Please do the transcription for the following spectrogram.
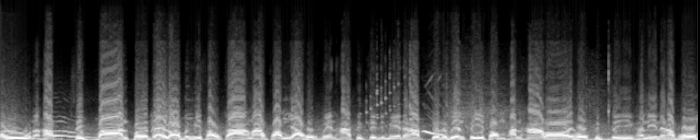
ตู้นะครับ 10 บานเปิดได้รอบไม่มีเสากลางนะครับ ความยาว 6 เมตร 50 เซนติเมตรนะครับจดทะเบียนปี 2564 คันนี้นะครับผม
